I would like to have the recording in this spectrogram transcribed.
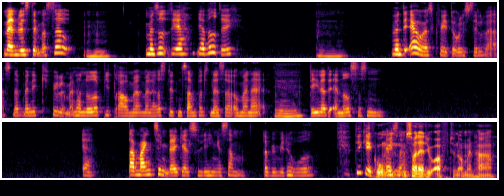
Men hvis det er mig selv, Mm-hmm. men så, ja, jeg ved det ikke. Mm. Men det er jo også kvæg dårligt selvværd, sådan at man ikke føler, at man har noget at bidrage med, og man er også lidt en samfundsnasser, og man er Mm. det ene og det andet, så sådan... Ja, der er mange ting, der ikke altid lige hænger sammen op i mit hoved. Det giver god mening. Altså... Sådan er det jo ofte, når man har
